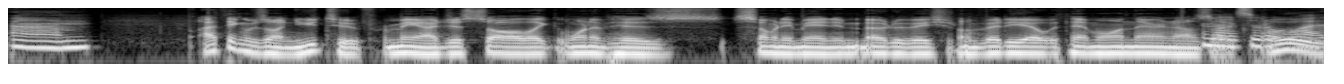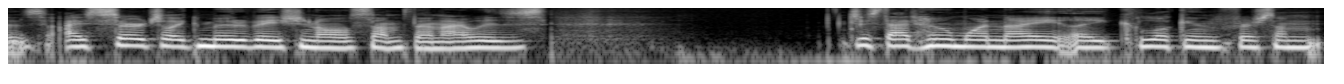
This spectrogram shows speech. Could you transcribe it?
Um, I think it was on YouTube for me. I just saw like one of his somebody made a motivational video with him on there, and I was And like, that's what "Ooh." it was. I searched like motivational something. I was just at home one night, like looking for some,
